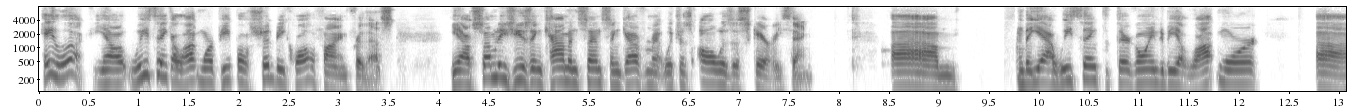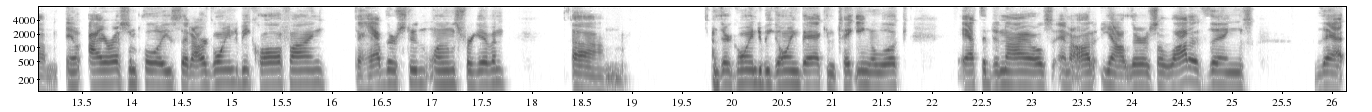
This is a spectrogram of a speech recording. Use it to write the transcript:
hey, look, you know, we think a lot more people should be qualifying for this. You know, somebody's using common sense in government, which is always a scary thing. Um, but yeah, we think that there are going to be a lot more um, IRS employees that are going to be qualifying to have their student loans forgiven. Um, they're going to be going back and taking a look at the denials and you know there's a lot of things that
